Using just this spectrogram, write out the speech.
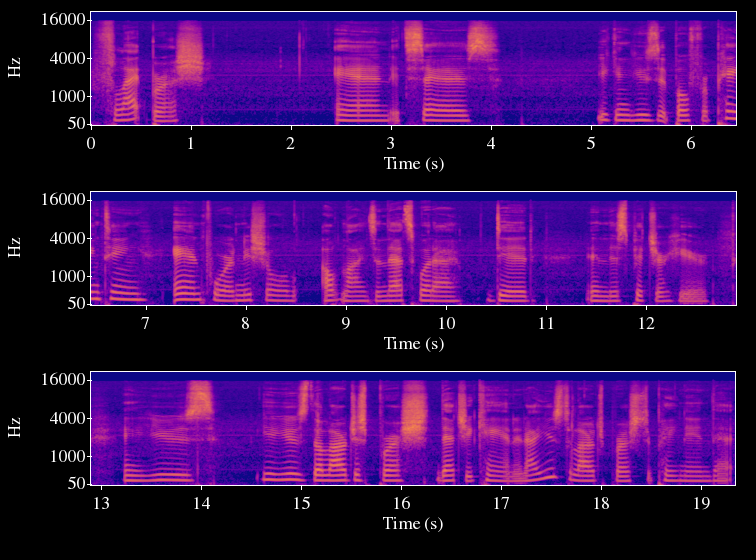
flat brush and it says you can use it both for painting and for initial outlines. And that's what i did in this picture here and use you use the largest brush that you can. And I used a large brush to paint in that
